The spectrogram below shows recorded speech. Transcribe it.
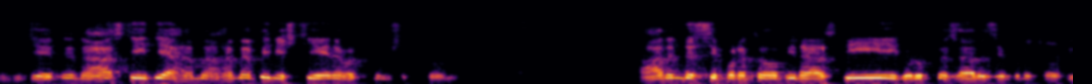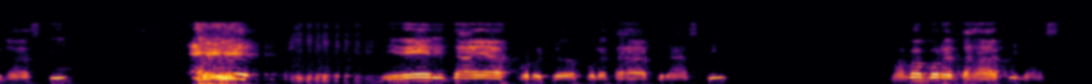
इति चेत् नास्ति इति अहम् अहमपि निश्चयेन वक्तुं शक्नोमि। आनन्दस्य पुरतोपि नास्ति, गुरुप्रसादस्य पुरतोपि नास्ति। निवेदितायाः पुरुष पुरतः अपि नास्ति। मम पुरतः अपि नास्ति।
